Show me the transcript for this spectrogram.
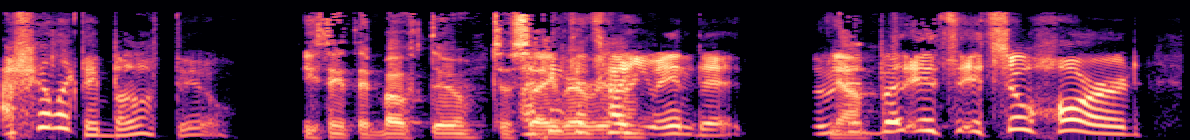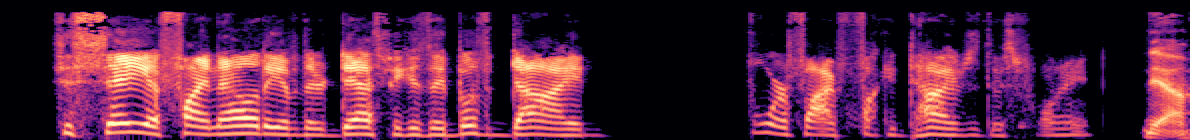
I feel like they both do. You think they both do to I save think that's everything? how you end it. Yeah. But it's it's so hard to say a finality of their death because they both died four or five fucking times at this point. yeah,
